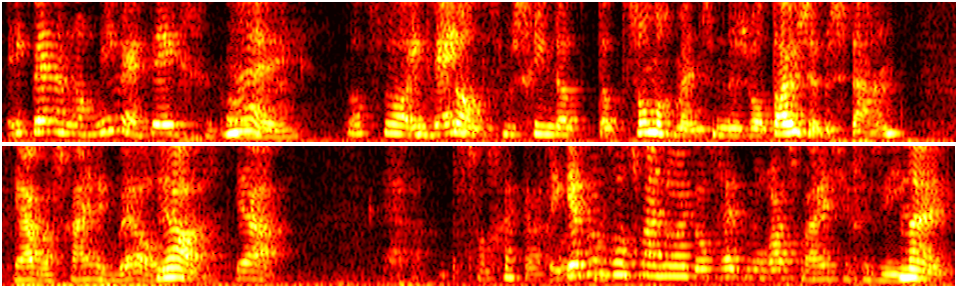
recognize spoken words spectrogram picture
Ik ben hem nog niet meer tegengekomen. Nee, dat is wel Ik interessant. Of misschien dat, dat sommige mensen hem dus wel thuis hebben staan. Ja, waarschijnlijk wel. Ja, ja. Is wel gek eigenlijk. Ik heb hem volgens mij nooit als het moerasmeisje gezien. Nee,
